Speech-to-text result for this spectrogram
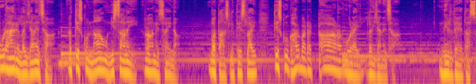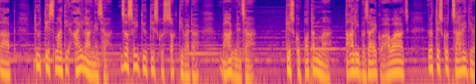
उडाएर लैजानेछ र त्यसको नाउँ निशानै रहने छैन। बतासले त्यसलाई त्यसको घरबाट टाढा उडाइ लैजानेछ। निर्दयता साथ त्यो त्यसमाथि आइलाग्नेछ जसै त्यो त्यसको शक्तिबाट भाग्नेछ। त्यसको पतनमा ताली बजाएको आवाज र त्यसको चारैतिर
